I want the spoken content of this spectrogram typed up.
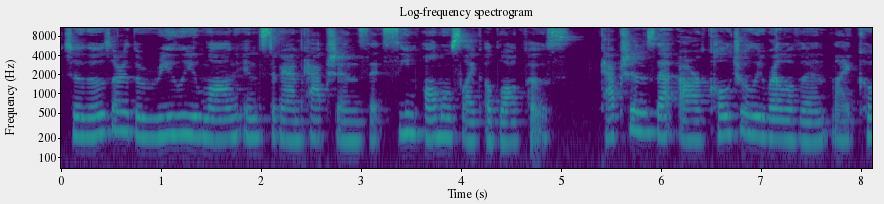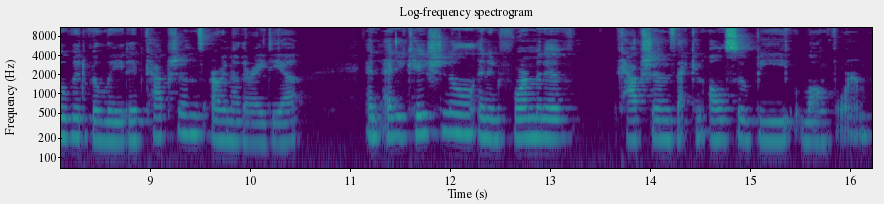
So, those are the really long Instagram captions that seem almost like a blog post. Captions that are culturally relevant, like COVID related captions, are another idea. And educational and informative captions that can also be long form.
